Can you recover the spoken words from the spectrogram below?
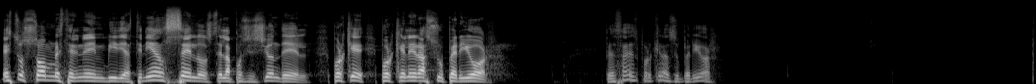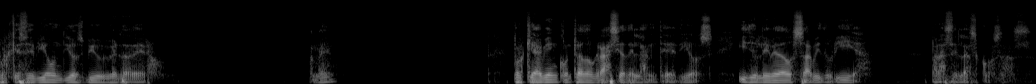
Estos hombres tenían envidia, tenían celos de la posición de él. ¿Por qué? Porque él era superior. Pero ¿sabes por qué era superior? Porque se vio un Dios vivo y verdadero. Amén. Porque había encontrado gracia delante de Dios y Dios le había dado sabiduría para hacer las cosas.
